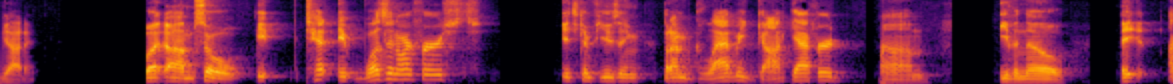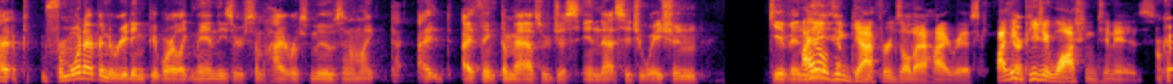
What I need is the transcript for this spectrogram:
Got it. But um, so it te- it wasn't our first. It's confusing, but I'm glad we got Gafford. Um, even though, it, I from what I've been reading, people are like, "Man, these are some high risk moves," and I'm like, I I think the Mavs are just in that situation. Given, I don't think Gafford's all that high risk. I think PJ Washington is. Okay.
